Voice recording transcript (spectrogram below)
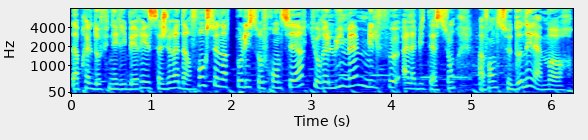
D'après le Dauphiné libéré, il s'agirait d'un fonctionnaire de police aux frontières qui aurait lui-même mis le feu à l'habitation avant de se donner la mort.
